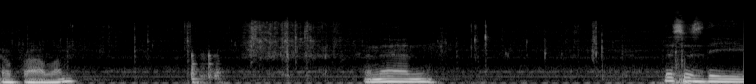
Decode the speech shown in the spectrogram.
no problem. And then this is the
